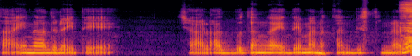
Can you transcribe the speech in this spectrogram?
సాయినాథుడైతే చాలా అద్భుతంగా అయితే మనకు కనిపిస్తున్నాడు.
